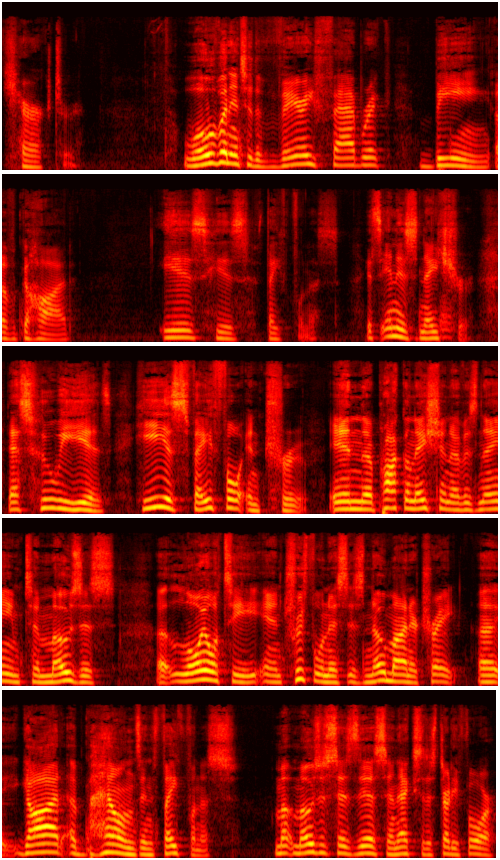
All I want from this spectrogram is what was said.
character. Woven into the very fabric being of God is his faithfulness. It's in his nature. That's who he is. He is faithful and true. In the proclamation of his name to Moses, uh, loyalty and truthfulness is no minor trait. Uh, God abounds in faithfulness. Moses says this in Exodus 34.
